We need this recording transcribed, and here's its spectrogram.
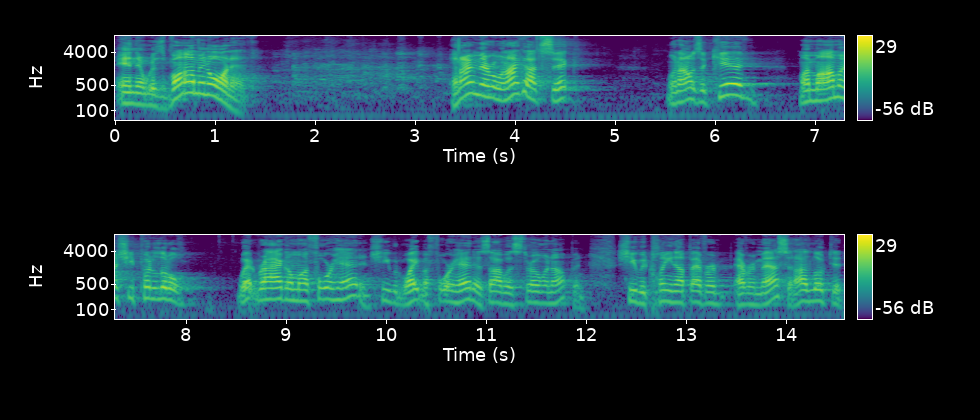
and there was vomit on it. And I remember when I got sick, when I was a kid, my mama, she put a little wet rag on my forehead and she would wipe my forehead as I was throwing up and she would clean up every, every mess. And I looked at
